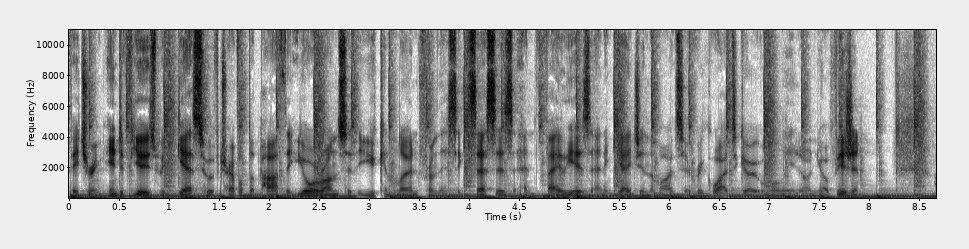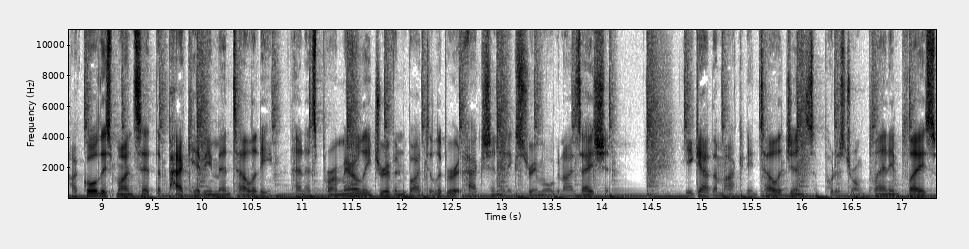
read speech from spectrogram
Featuring interviews with guests who have traveled the path that you're on so that you can learn from their successes and failures and engage in the mindset required to go all in on your vision. I call this mindset the pack heavy mentality, and it's primarily driven by deliberate action and extreme organization. You gather market intelligence, put a strong plan in place,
